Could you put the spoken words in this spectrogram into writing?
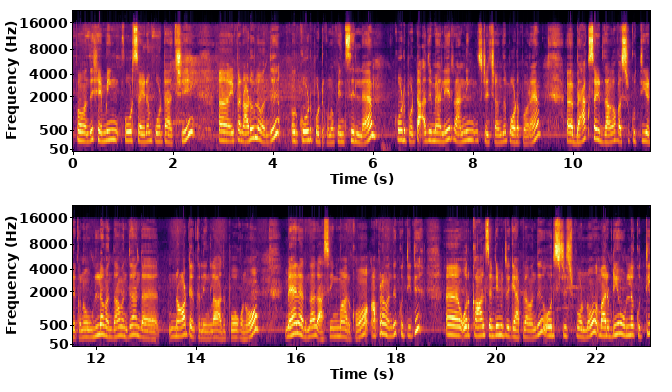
இப்போ வந்து ஹெம்மிங் ஃபோர் சைடும் போட்டாச்சு. இப்போ நடுவில் வந்து ஒரு கோடு போட்டுக்கணும் பென்சிலில் கோடு போட்டு அது மேலேயே ரன்னிங் ஸ்டிச் வந்து போட போகிறேன் பேக் சைடு தாங்க ஃபஸ்ட்டு குத்தி எடுக்கணும். உள்ளே வந்தால் வந்து அந்த நாட் இருக்கு இல்லைங்களா அது போகணும். மேலே இருந்தால் அது அசிங்கமாக இருக்கும். அப்புறம் வந்து குத்திட்டு ஒரு கால் சென்டிமீட்டர் கேப்பில் வந்து ஒரு ஸ்டிச் போடணும். மறுபடியும் உள்ளே குத்தி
